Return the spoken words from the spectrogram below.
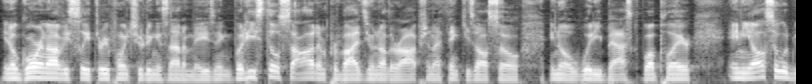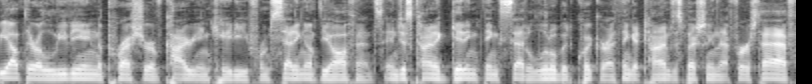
you know, Goran obviously three point shooting is not amazing, but he's still solid and provides you another option. I think he's also, you know, a witty basketball player. And he also would be out there alleviating the pressure of Kyrie and KD from setting up the offense and just kind of getting things set a little bit quicker. I think at times, especially in that first half,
